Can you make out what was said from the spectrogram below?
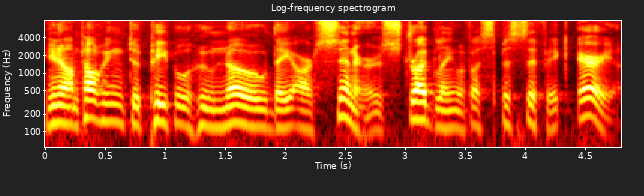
You know, I'm talking to people who know they are sinners struggling with a specific area.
